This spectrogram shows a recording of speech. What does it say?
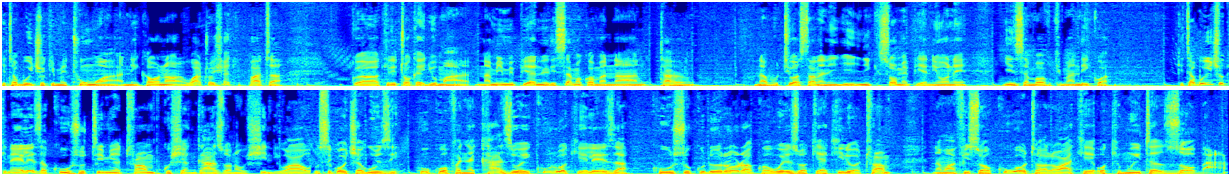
kitabu hicho kimetumwa, nikaona watu washakipata. Uh, kilitoka Ijumaa na mimi pia nilisema kwamba na, navutiwa sana nikisome pia nione jinsi ambavyo kimeandikwa. Kitabu hicho kinaeleza kuhusu timu ya Trump kushangazwa na ushindi wao usiku wa uchaguzi, huku wafanyakazi wa ikulu wakieleza kuhusu kudorora kwa uwezo wa kiakili wa Trump na maafisa wakuu wa utawala wake wakimuita zoba.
